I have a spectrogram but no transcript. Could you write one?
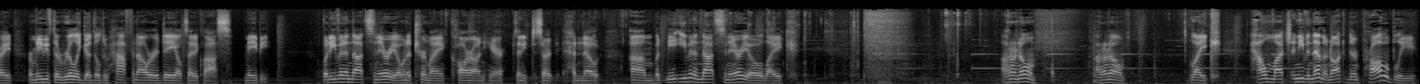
right? Or maybe if they're really good, they'll do half an hour a day outside of class, maybe. But even in that scenario, I'm going to turn my car on here because I need to start heading out. Um, but me, even in that scenario, like, I don't know. I don't know. Like, how much, and even then, they're not, they're probably,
